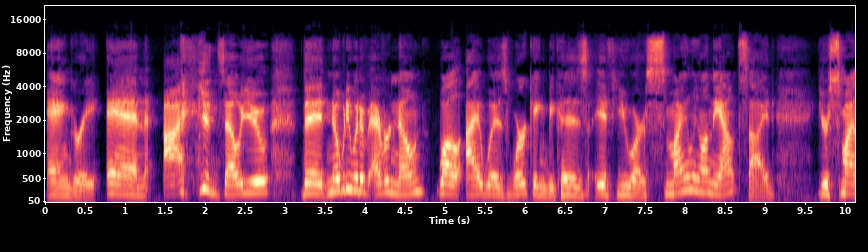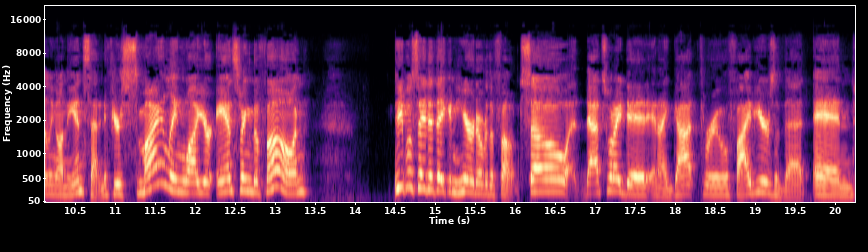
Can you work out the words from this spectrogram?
angry. And I can tell you that nobody would have ever known while I was working because if you are smiling on the outside, you're smiling on the inside. And if you're smiling while you're answering the phone, people say that they can hear it over the phone. So that's what I did. And I got through five years of that. And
